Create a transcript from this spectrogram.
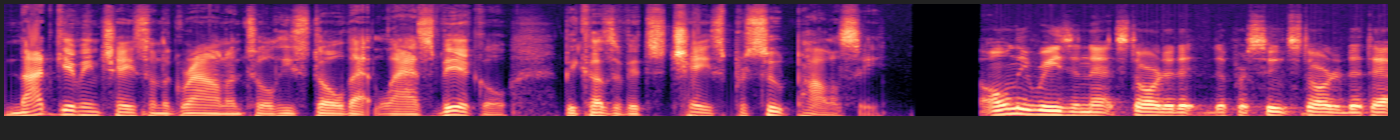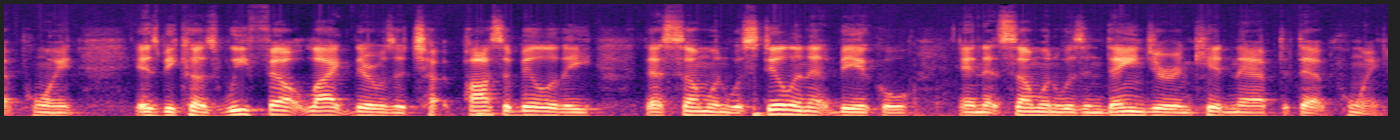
not giving chase on the ground until he stole that last vehicle because of its chase pursuit policy. The only reason that started, at, the pursuit started at that point, is because we felt like there was a possibility that someone was still in that vehicle and that someone was in danger and kidnapped at that point.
